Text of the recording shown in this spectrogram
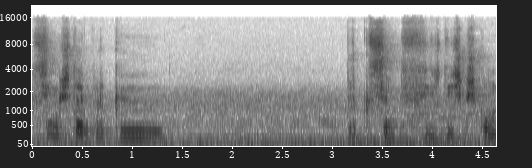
Sim, gostei porque. porque sempre fiz discos com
